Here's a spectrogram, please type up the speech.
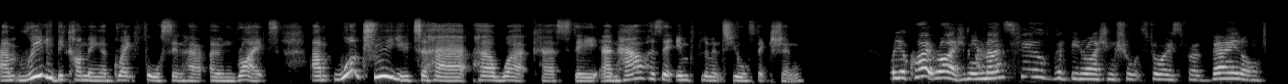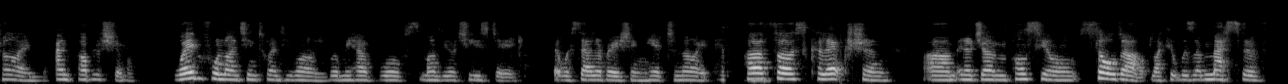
um, really becoming a great force in her own right um, what drew you to her her work kirsty and how has it influenced your fiction Well, you're quite right. I mean, Mansfield had been writing short stories for a very long time and publishing way before 1921, when we have Woolf's Monday or Tuesday that we're celebrating here tonight. Her first collection um, in a German pension sold out like it was a massive,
